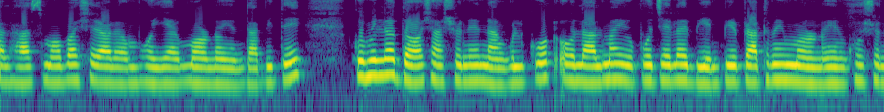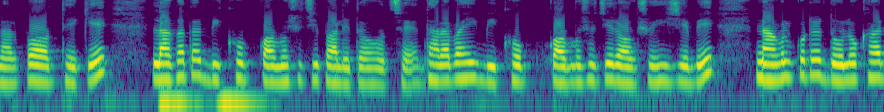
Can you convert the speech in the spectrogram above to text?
আলহাস মোবাশির আলম ভূঁইয়ার মনোনয়ন দাবিতে কুমিল্লা দশ আসনের নাঙ্গলকোট ও লালমাই উপজেলায় বিএনপির প্রাথমিক মনোনয়ন ঘোষণার পর থেকে লাগাতার বিক্ষোভ কর্মসূচি পালিত হচ্ছে। ধারাবাহিক বিক্ষোভ কর্মসূচির অংশ হিসেবে নাঙ্গলকোটের দোলখার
